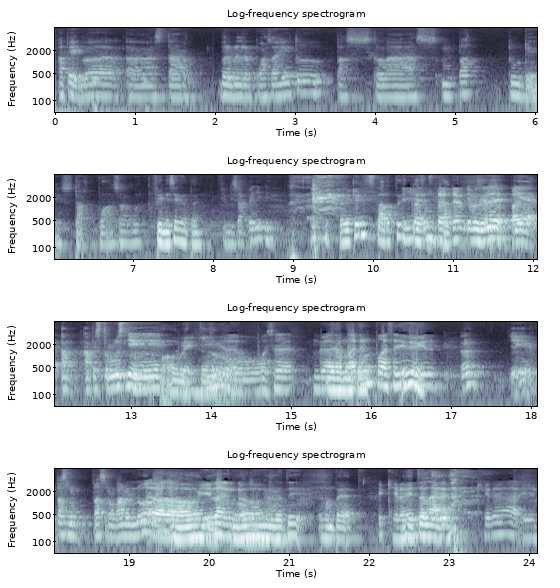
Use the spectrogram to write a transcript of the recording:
apa ya gue eh, start bener-bener puasanya itu pas kelas 4 tuh deh start puasa gue finishnya kapan finish apanya nih tapi kan start tuh Iya, kelas startnya 4 ya maksudnya Empat. ya ap- apa seterusnya oh Wih, gitu gila, puasa nggak Ya, Ramadan puasa juga Iya. gitu. Hah? ya iya, pas pas Ramadan doang Oh, bilang gitu. dong. berarti sampai Kirain Gitu lah. Kirain.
